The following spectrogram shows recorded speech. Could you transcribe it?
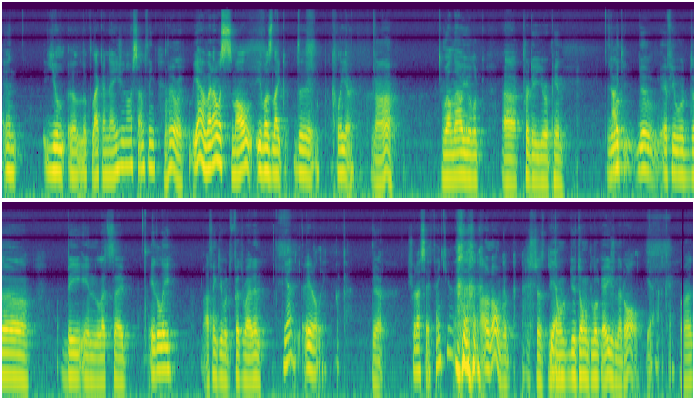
and you uh, look like an Asian or something. Really? Yeah, when I was small, it was like the clear. Ah. Well, now you look uh, pretty European. You I look you if you would uh, be in let's say Italy, I think you would fit right in. Yeah, really. Okay. Yeah. Should I say thank you? I don't know, but it's just you Yeah. don't you don't look Asian at all, yeah. Okay. right?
